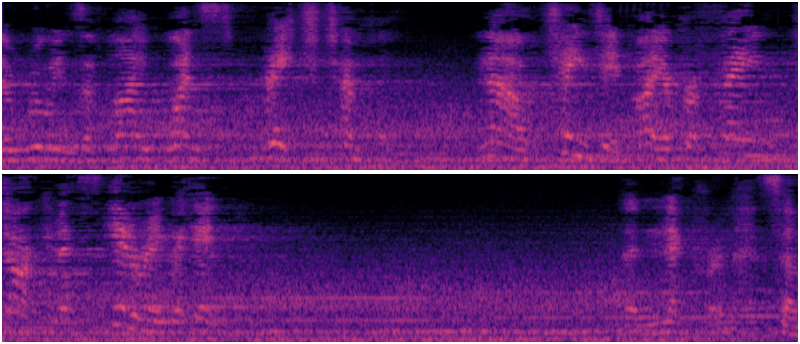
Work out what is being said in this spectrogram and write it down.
The ruins of my once great temple now tainted by a profane darkness skittering within. The necromancer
